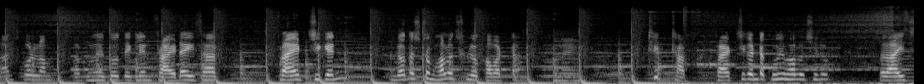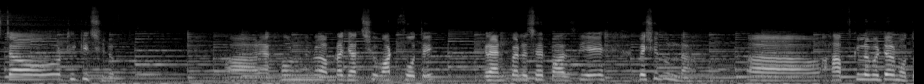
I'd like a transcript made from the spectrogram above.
লাঞ্চ করলাম। আপনাদের তো দেখলেন ফ্রাইড রাইস আর ফ্রাইড চিকেন যথেষ্ট ভালো ছিল খাবারটা। মানে ঠিকঠাক। ফ্রাইড চিকেনটা খুবই ভালো ছিল। রাইসটাও ঠিকই ছিল। আর এখন আমরা যাচ্ছি ওয়াট ফোতে গ্র্যান্ড প্যালেসের পাশ দিয়ে বেশি দূর না হাফ কিলোমিটার মতো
